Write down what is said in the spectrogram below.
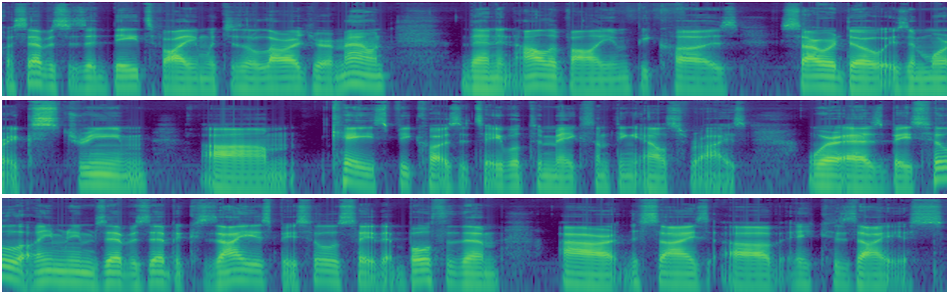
Kosevis is a dates volume, which is a larger amount than an olive volume because sourdough is a more extreme um, case because it's able to make something else rise. Whereas Beis Hillel, Aimrim Zeh v'zeh Kazayas, Beis Hillel say that both of them are the size of a Kazayas.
